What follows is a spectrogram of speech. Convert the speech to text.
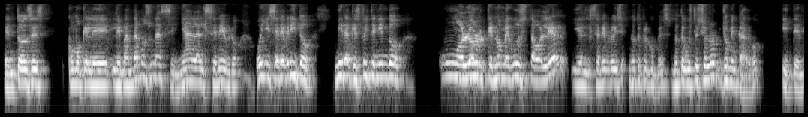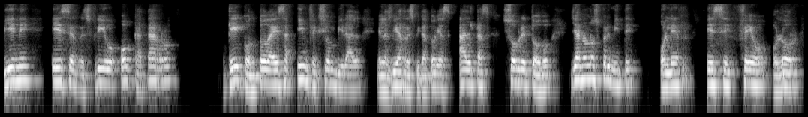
entonces como que le, le mandamos una señal al cerebro, oye cerebrito, mira que estoy teniendo un olor que no me gusta oler y el cerebro dice, no te preocupes, no te gusta ese olor, yo me encargo y te viene ese resfrío o catarro que con toda esa infección viral en las vías respiratorias altas, sobre todo, ya no nos permite oler ese feo olor,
